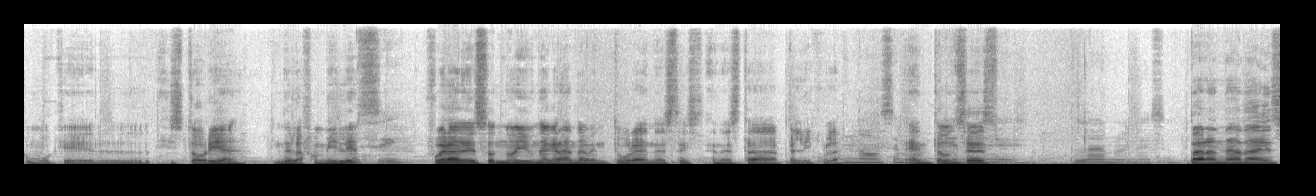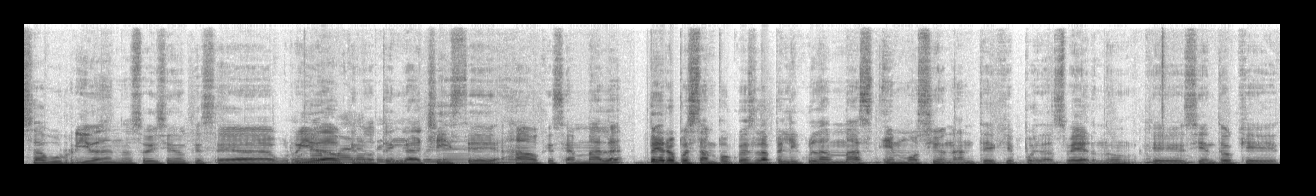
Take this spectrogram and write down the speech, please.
Como que la historia de la familia. Sí. Fuera de eso no hay una gran aventura en esta, en esta película. No se Entonces- plano en eso. Para nada es aburrida, no estoy diciendo que sea aburrida o que no tenga chiste no. o que sea mala, pero pues tampoco es la película más emocionante que puedas ver, ¿no? Que siento que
